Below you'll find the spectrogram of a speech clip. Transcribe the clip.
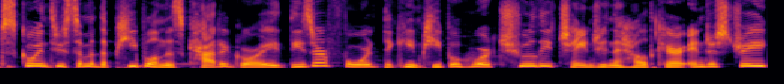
just going through some of the people in this category, these are forward thinking people who are truly changing the healthcare industry.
